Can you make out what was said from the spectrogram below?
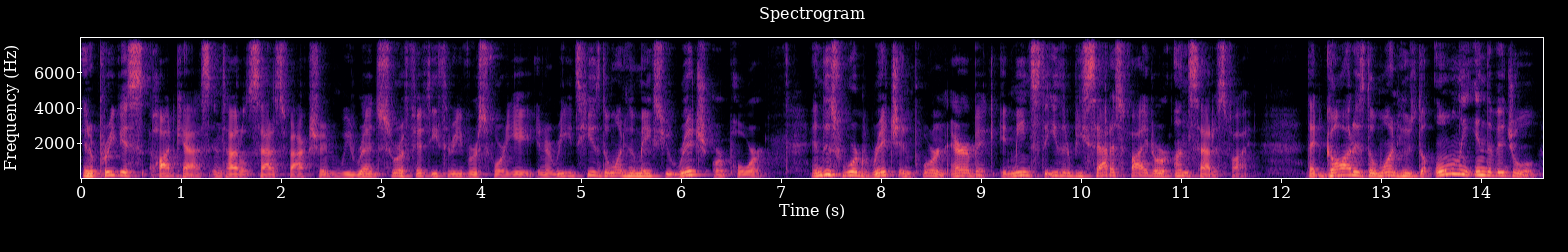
In a previous podcast entitled Satisfaction, we read Surah 53, verse 48, and it reads, He is the one who makes you rich or poor. And this word rich and poor in Arabic, it means to either be satisfied or unsatisfied. That God is the one who's the only individual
